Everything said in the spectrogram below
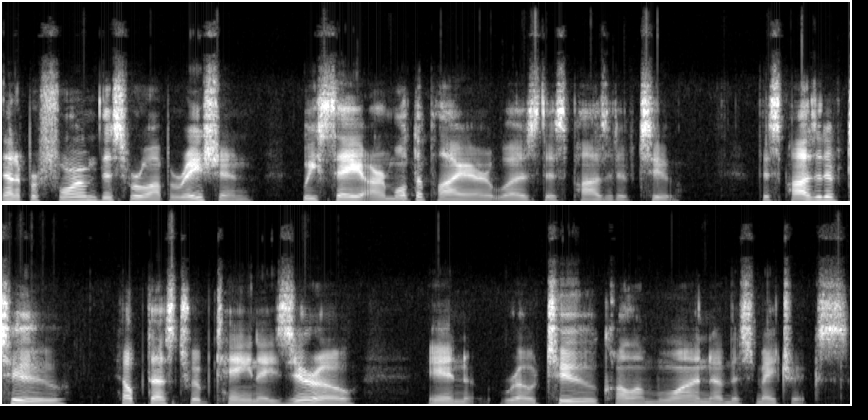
Now to perform this row operation, we say our multiplier was this positive 2. This positive 2 helped us to obtain a 0 in row 2, column 1 of this matrix.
